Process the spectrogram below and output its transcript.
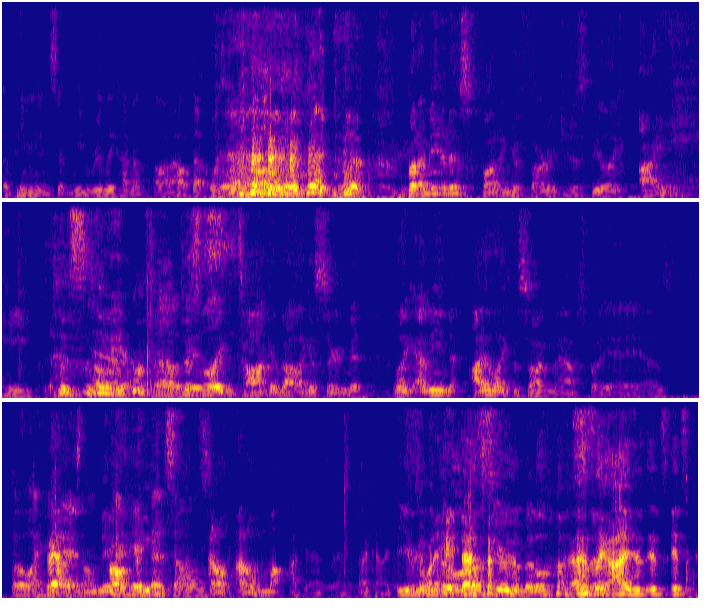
opinions that we really haven't thought out that well. but I mean, it is fun and cathartic to just be like, I hate this. Oh, yeah. No, just there's- like talk about like a certain bit. Like I mean, I like the song "Maps" by AAS. Oh, I hate Yeah, that song. Nick I hate that hates song. I don't. I don't. mi- I, I, I kind of You're in sort the of hate middle of that. us. You're in the middle of us. I was like, I just, it's it's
